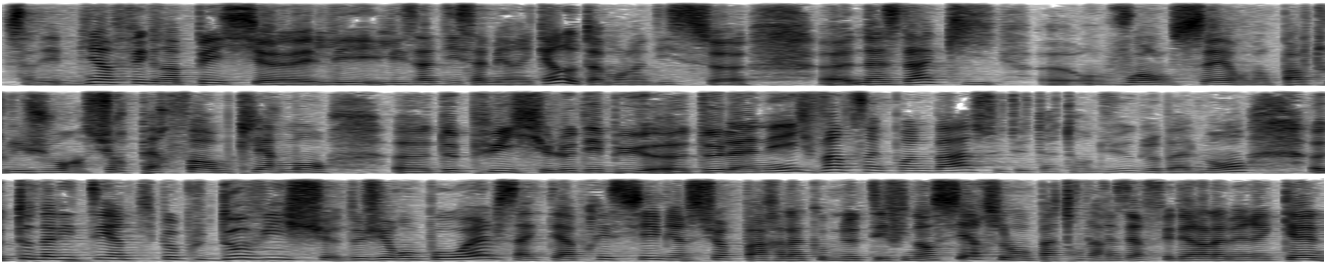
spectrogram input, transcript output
Ça avait bien fait grimper euh, les, indices américains, notamment l'indice euh, Nasdaq, qui, on voit, on le sait, on en parle tous les jours, hein, surperforme clairement depuis le début de l'année. 25 points de base, c'était attendu globalement. tonalité un petit peu plus dovish de Jérôme Powell, ça a été apprécié bien sûr par la communauté financière. Selon le patron de la réserve fédérale américaine,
